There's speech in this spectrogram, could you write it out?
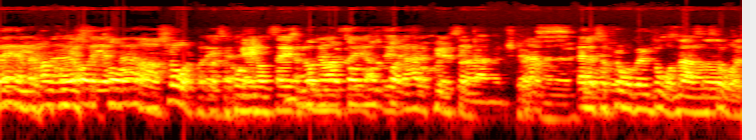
Nej, men han kommer ju säga när han slår på dig så kommer någon säga, han att det, här är piercing damage. Men- Eller så frågar du då när han slår.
